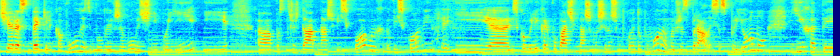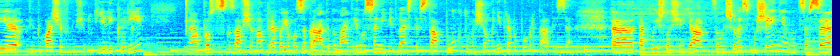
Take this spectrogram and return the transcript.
через декілька вулиць були вже вуличні бої, і е, постраждав наш військових військовий, і е, військовий лікар побачив нашу машину швидкої допомоги. Ми вже збиралися з прийому їхати. Він побачив, що тут є лікарі. Е, Просто сказав, що нам треба його забрати. Ви маєте його самі відвести в стаб пункт, тому що мені треба повертатися. Так вийшло, що я залишилась в машині. Ну це все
